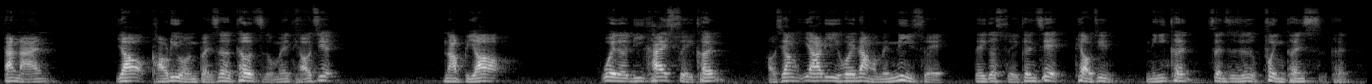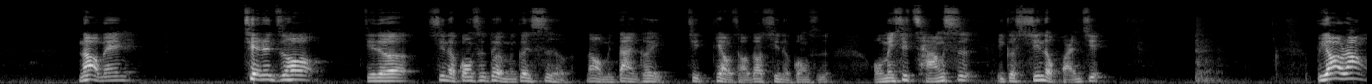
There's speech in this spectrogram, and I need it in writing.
当然要考虑我们本身的特质，我们的条件。那不要为了离开水坑，好像压力会让我们溺水的一个水坑线跳进泥坑，甚至是粪坑、屎坑。那我们确认之后，觉得新的公司对我们更适合，那我们当然可以去跳槽到新的公司。我们去尝试一个新的环境，不要让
